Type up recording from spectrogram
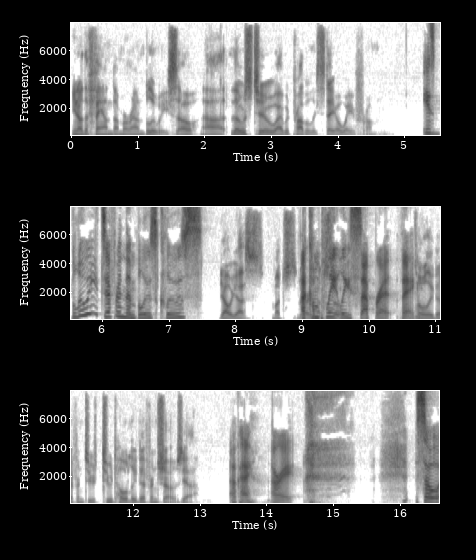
you know the fandom around Bluey. So uh, those two I would probably stay away from. Is Bluey different than Blue's Clues? Oh yes, much A very much so. completely separate thing. totally different two two totally different shows. Yeah, Okay. All right. so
